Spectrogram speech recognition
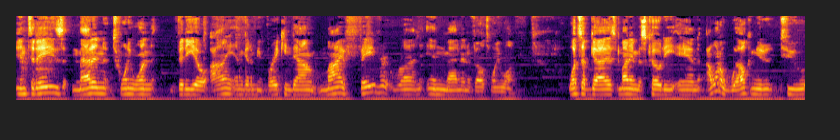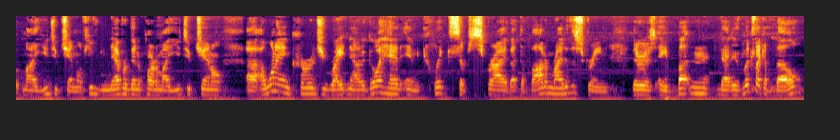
In today's Madden 21 video, I am going to be breaking down my favorite run in Madden NFL 21. What's up, guys? My name is Cody, and I want to welcome you to my YouTube channel. If you've never been a part of my YouTube channel, uh, I want to encourage you right now to go ahead and click subscribe at the bottom right of the screen. There is a button that is, looks like a bell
